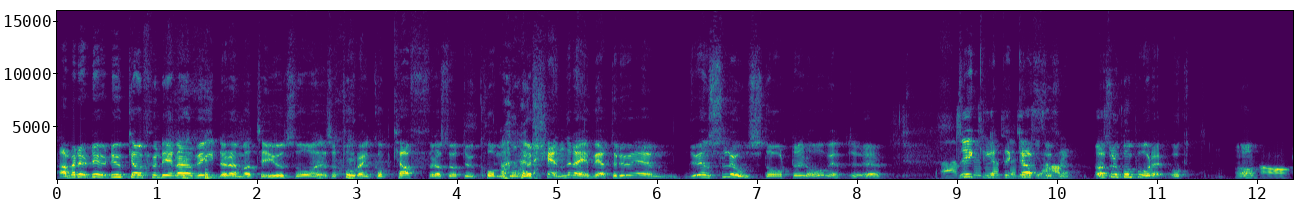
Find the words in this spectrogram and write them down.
Ja men du, du, du kan fundera vidare Matteus, så, så tog du en kopp kaffe så att du kom igång. Jag känner dig vet du, du är, du är en slow starter idag vet du. Nej, Drick lite kaffe. För, alltså du kom på det? Och, ja. Ja.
